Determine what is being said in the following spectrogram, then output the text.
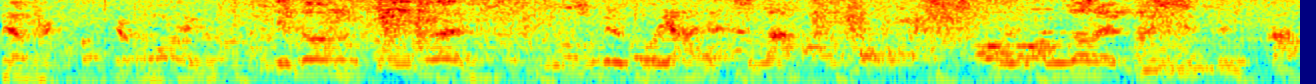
해야 될 것 같아요. 평소에는. 예선 게임은 준비를 거의 안 했지만 오늘 본선을 가게 됐으니까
